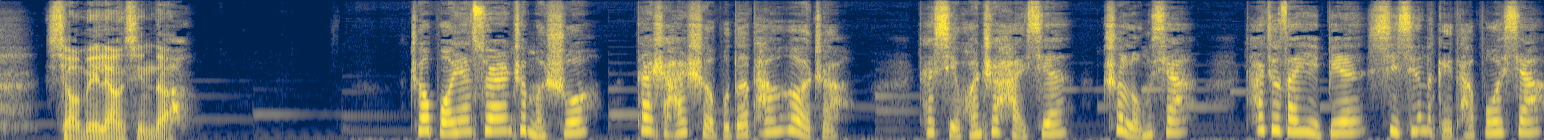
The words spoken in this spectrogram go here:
小没良心的。周伯言虽然这么说，但是还舍不得他饿着。他喜欢吃海鲜，吃龙虾，他就在一边细心的给他剥虾，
